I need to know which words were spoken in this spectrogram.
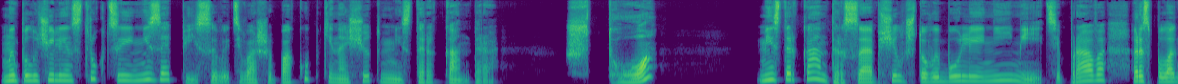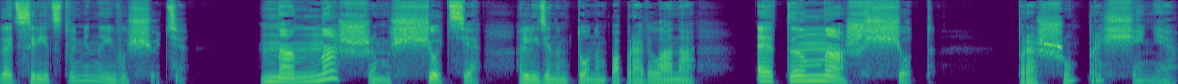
Мы получили инструкции не записывать ваши покупки на счет мистера Кантера». «Что?» Мистер Кантер сообщил, что вы более не имеете права располагать средствами на его счете. «На нашем счете», — ледяным тоном поправила она, — «это наш счет. Прошу прощения».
